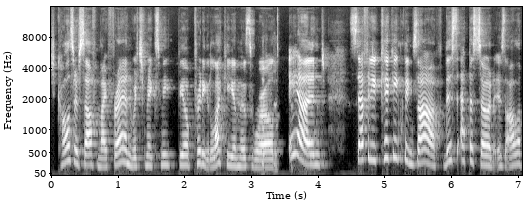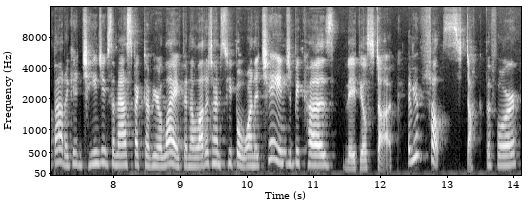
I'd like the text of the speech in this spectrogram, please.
she calls herself my friend, which makes me feel pretty lucky in this world. and Stephanie, kicking things off, this episode is all about, again, changing some aspect of your life. And a lot of times people want to change because they feel stuck. Have you ever felt stuck before?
